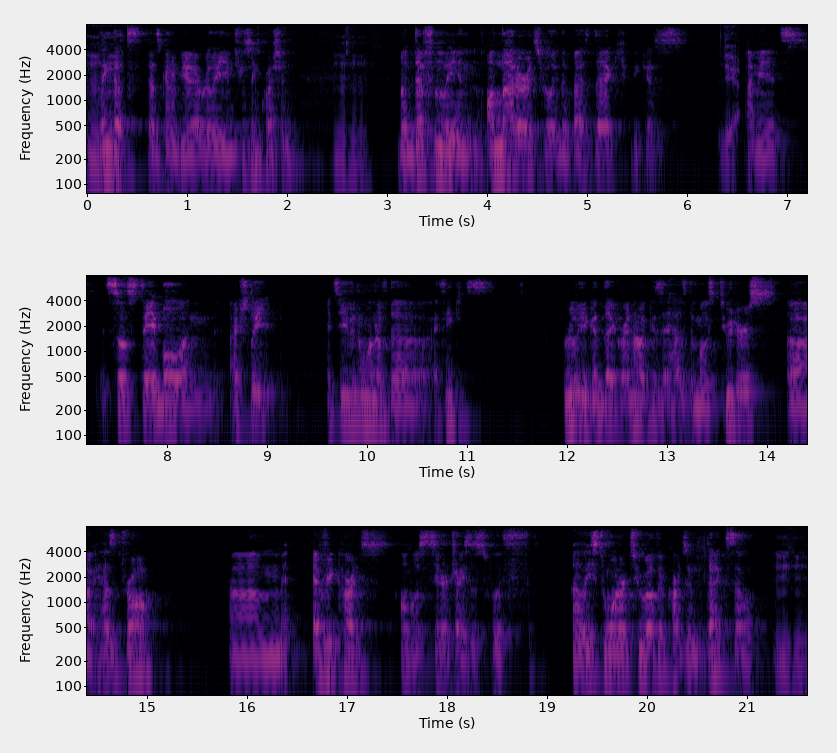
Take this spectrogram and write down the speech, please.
I Mhm. think that's that's going to be a really interesting question. hmm But definitely in on ladder, it's really the best deck because Yeah. I mean it's it's so stable and actually it's even one of the I think it's really a good deck right now because it has the most tutors. Uh, it has draw. Um, every card almost synergizes with at least one or two other cards in the deck, so hmm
